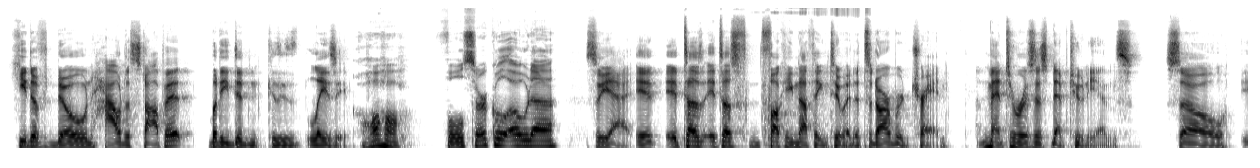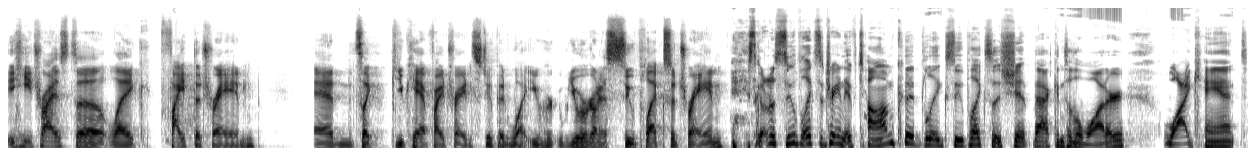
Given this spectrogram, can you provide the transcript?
he'd have known how to stop it, but he didn't because he's lazy. Oh, full circle, Oda. So yeah, it it does it does fucking nothing to it. It's an armored train meant to resist Neptunians. So he tries to like fight the train, and it's like you can't fight trains, stupid. What you you were going to suplex a train? He's going to suplex a train. If Tom could like suplex the ship back into the water, why can't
